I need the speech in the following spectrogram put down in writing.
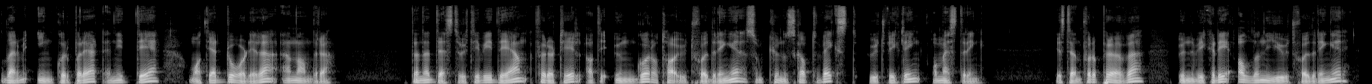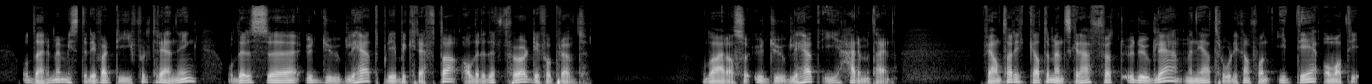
og dermed inkorporert en idé om at de er dårligere enn andre. Denne destruktive ideen fører til at de unngår å ta utfordringer som kunne skapt vekst, utvikling og mestring. Istedenfor å prøve, unnviker de alle nye utfordringer, og dermed mister de verdifull trening, og deres eh, udugelighet blir bekrefta allerede før de får prøvd. Og da er altså udugelighet i hermetegn. For jeg antar ikke at mennesker er født udugelige, men jeg tror de kan få en idé om at de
